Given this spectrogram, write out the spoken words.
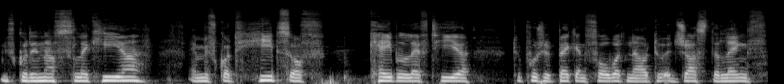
We've got enough slack here and we've got heaps of cable left here to push it back and forward now to adjust the length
